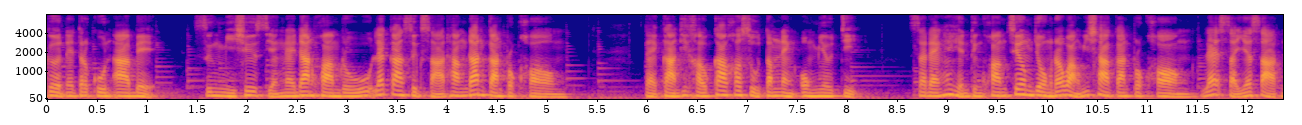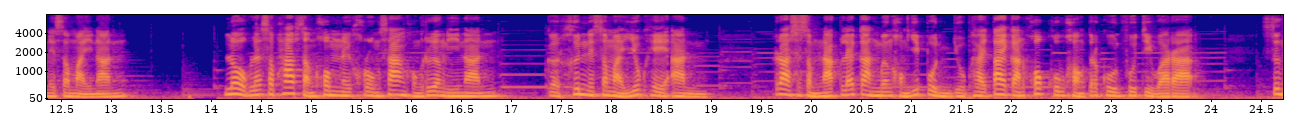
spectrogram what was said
เกิดในตระกูลอาเบะซึ่งมีชื่อเสียงในด้านความรู้และการศึกษาทางด้านการปกครอง แต่การที่เขาก้าวเข้าสู่ตำแหน่งองค์เมียวจิ แสดงให้เห็นถึงความเชื่อมโยงระหว่างวิชาการปกครอง และไสยศาสตร์ในสมัยนั้น โลกและสภาพสังคมในโครงสร้างของเรื่องนี้นั้น เกิดขึ้นในสมัยยุคเฮอัน ราชสำนักและการเมืองของญี่ปุ่นอยู่ภายใต้การควบคุมของตระกูลฟูจิวาระ ซึ่ง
